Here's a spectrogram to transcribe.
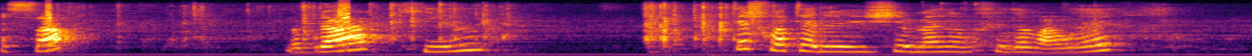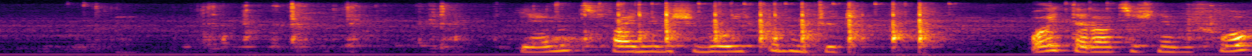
Esa. Dobra, kill. Też łatery się będą przydawały. Więc fajnie by się było ich poduczyć. Oj, teraz coś nie wyszło.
